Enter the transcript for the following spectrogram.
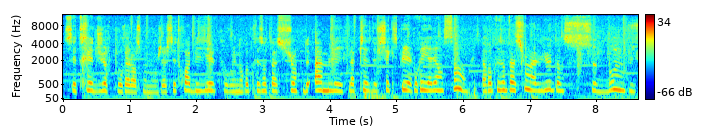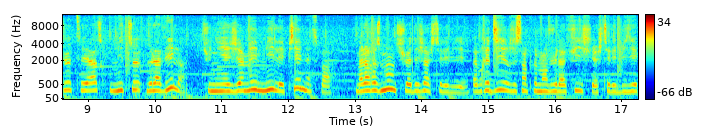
C'est très dur pour elle en ce moment. J'ai acheté trois billets pour une représentation de Hamlet, la pièce de Shakespeare. Pourrait y aller ensemble. La représentation a lieu dans ce bon vieux théâtre miteux de la ville. Tu n'y es jamais mis les pieds, n'est-ce pas? Malheureusement, tu as déjà acheté les billets. À vrai dire, j'ai simplement vu l'affiche et acheté les billets.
